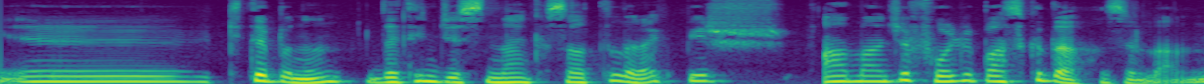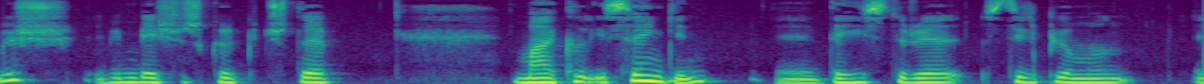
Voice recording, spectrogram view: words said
e, kitabının Latincesinden kısaltılarak bir Almanca folyo baskı da hazırlanmış. 1543'te Michael Isengin e, Dehistoire Stirpium'un e,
